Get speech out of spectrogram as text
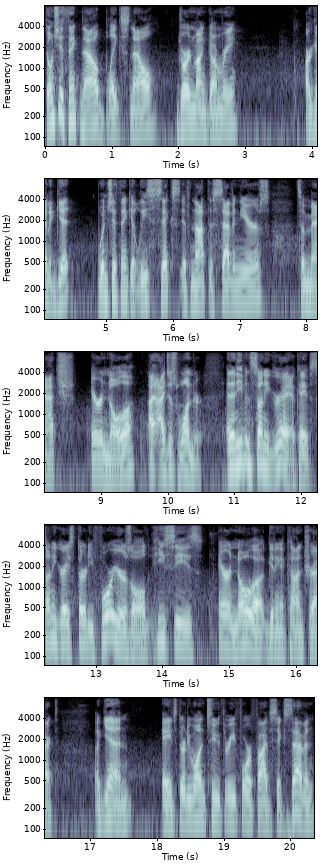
Don't you think now Blake Snell, Jordan Montgomery are going to get, wouldn't you think, at least six, if not the seven years to match Aaron Nola? I, I just wonder. And then even Sonny Gray, okay, if Sonny Gray's 34 years old, he sees Aaron Nola getting a contract again, age 31, 2, 3, 4, 5, 6, 7.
